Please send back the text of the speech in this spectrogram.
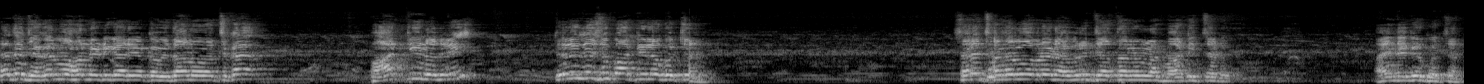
లేదా జగన్మోహన్ రెడ్డి గారి యొక్క విధానం నచ్చక పార్టీని వదిలి తెలుగుదేశం పార్టీలోకి వచ్చాడు. సరే చంద్రబాబు నాయుడు అభివృద్ధి చేస్తానని నాకు మాట ఇచ్చాడు. ఆయన దగ్గరకు వచ్చాను.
